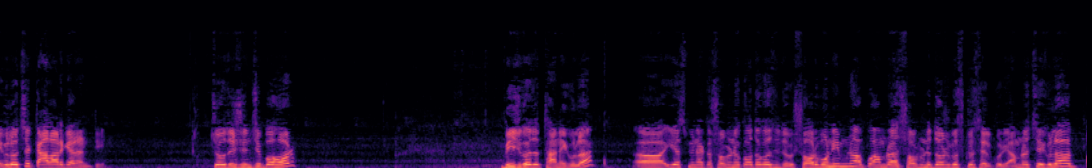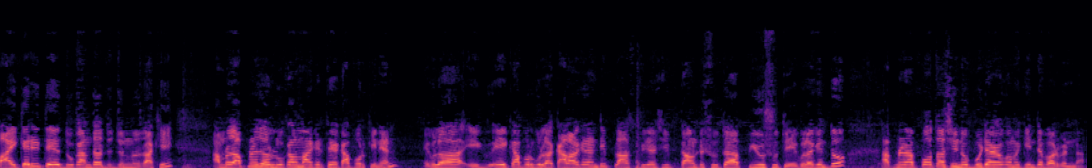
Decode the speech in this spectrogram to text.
এগুলো হচ্ছে কালার গ্যারান্টি। চৌত্রিশ ইঞ্চি বহর, বিশ গজের থান এগুলা। ইয়াসমিন একটা সর্বনিম্ন কত গজ নিতে হবে? সর্বনিম্ন আপু, আমরা সর্বনিম্ন দশ গজ করে সেল করি। আমরা হচ্ছে এগুলো পাইকারিতে দোকানদারদের জন্য রাখি। আমরা আপনারা যারা লোকাল মার্কেট থেকে কাপড় কিনেন, এগুলা, এই- কাপড়গুলা কালার গ্যারান্টি প্লাস বিরাশি কাউন্টের সুতা পিওর সুতি, এগুলা কিন্তু আপনারা পঁচাশি, নব্বই টাকা কমে কিনতে পারবেন না।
